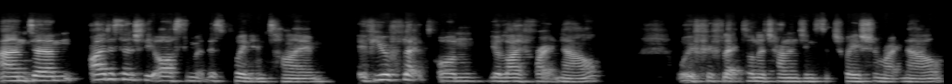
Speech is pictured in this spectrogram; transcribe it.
And um, I'd essentially ask them at this point in time, if you reflect on your life right now, or if you reflect on a challenging situation right now,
